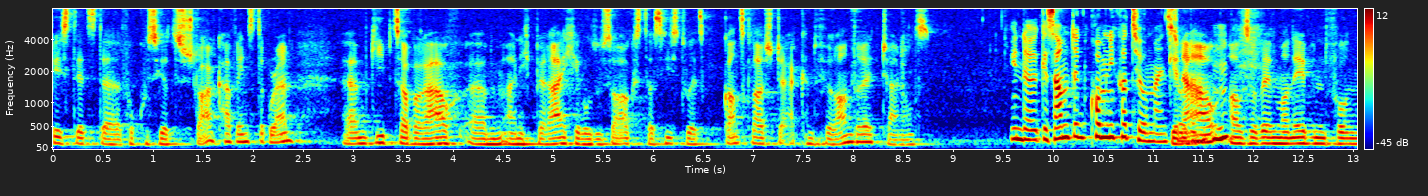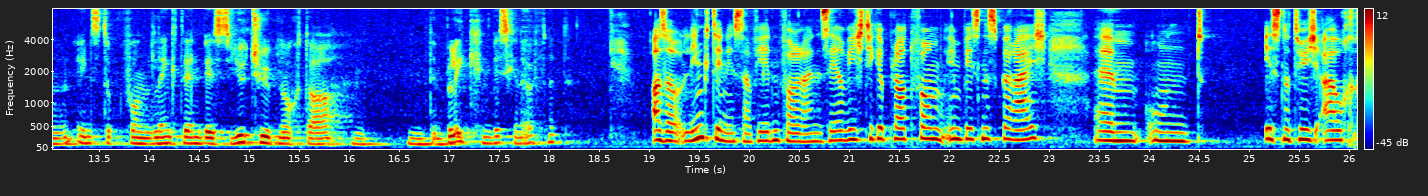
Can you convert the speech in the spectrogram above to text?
bist jetzt fokussiert stark auf Instagram. Ähm, Gibt es aber auch ähm, eigentlich Bereiche, wo du sagst, da siehst du jetzt ganz klar Stärken für andere Channels? In der gesamten Kommunikation meinst du? Genau? Mhm. also wenn man eben von, Insta von LinkedIn bis YouTube noch da den Blick ein bisschen öffnet. Also LinkedIn ist auf jeden Fall eine sehr wichtige Plattform im Businessbereich ähm, und ist natürlich auch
